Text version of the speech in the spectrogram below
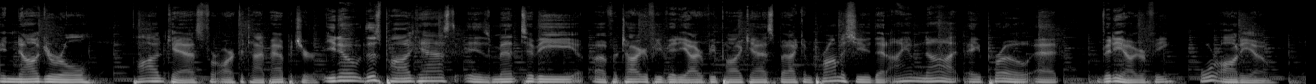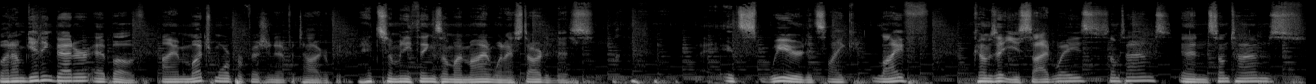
inaugural podcast for Archetype Aperture. You know, this podcast is meant to be a photography, videography podcast, but I can promise you that I am not a pro at videography or audio, but I'm getting better at both. I am much more proficient at photography. I had so many things on my mind when I started this. it's weird. It's like life comes at you sideways sometimes, and sometimes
